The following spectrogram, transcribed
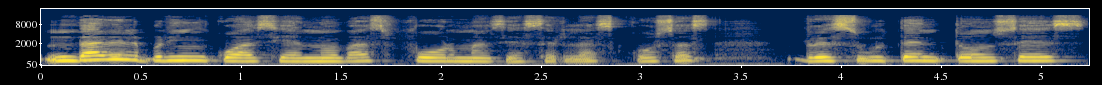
Dar el brinco hacia nuevas formas de hacer las cosas resulta entonces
